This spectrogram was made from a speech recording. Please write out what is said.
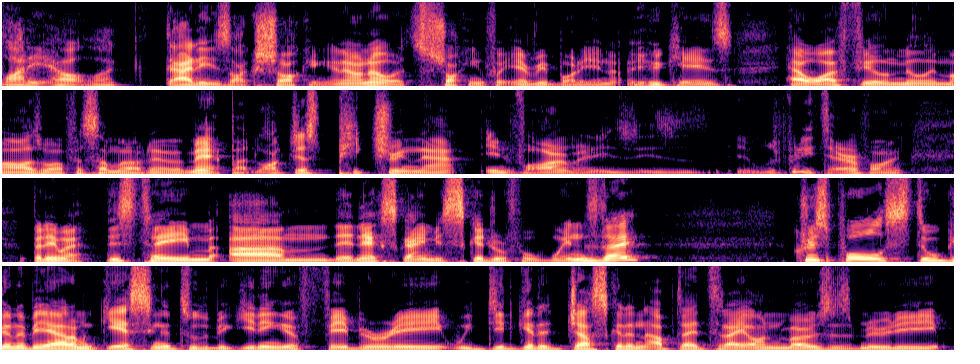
bloody hell, like that is like shocking. And I know it's shocking for everybody. And who cares how I feel a million miles away for someone I've never met? But like just picturing that environment is, is it was pretty terrifying. But anyway, this team, um, their next game is scheduled for Wednesday. Chris Paul is still going to be out, I'm guessing, until the beginning of February. We did get a, just get an update today on Moses Moody.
